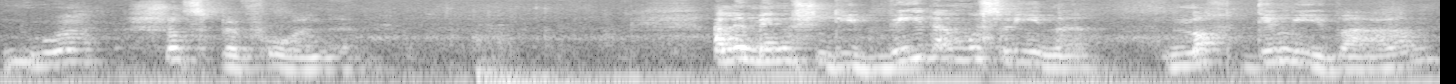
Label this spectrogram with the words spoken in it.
nur Schutzbefohlene. Alle Menschen, die weder Muslime noch Dhimmi waren,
